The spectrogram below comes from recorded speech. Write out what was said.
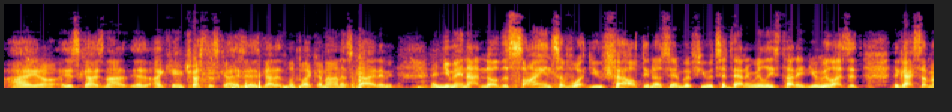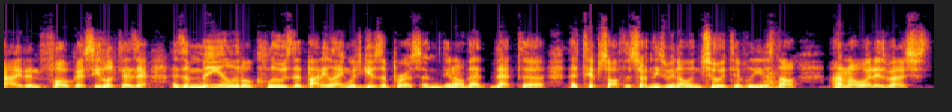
I you know this guy's not I can't trust this guy. He's got to look like an honest guy to me. And you may not know the science of what you felt, you know, saying, but if you would sit down and really study it, you realize that the guy somehow he didn't focus. He looked as there. There's a million little clues that body language gives a person, you know, that that uh, that tips off. There's certain things we know intuitively. You just know I don't know what it is, but I just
